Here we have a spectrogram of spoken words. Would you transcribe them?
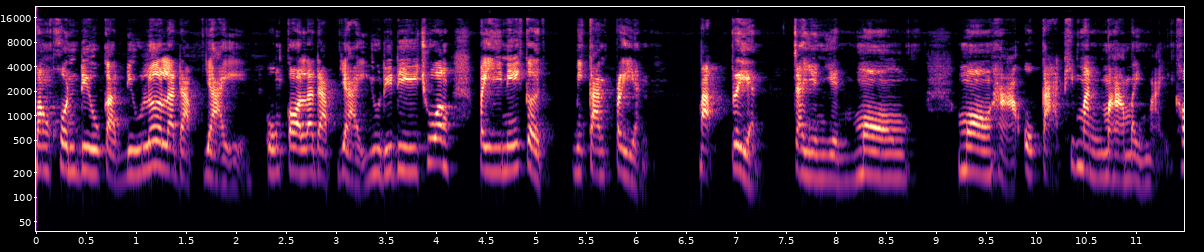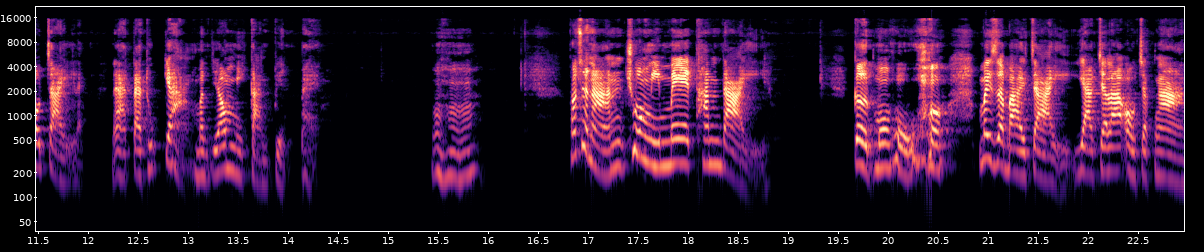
บางคนดิวกับดิวเลอร์ระดับใหญ่ องค์กรระดับใหญ่อยู่ดีๆ ช่วงปีนี้เกิดมีการเปลี่ยนปรับเปลี่ยนใจเย็นๆ มองมองหาโอกาสที่มันมาใหม่ ๆ เข้าใจแหละ นะแต่ทุกอย่างมันย่อมมีการเปลี่ยนแปลงอือหือเพราะฉะนั้นช่วงนี้เมธท่านใด เกิดโมโห ไม่สบายใจ อยากจะลาออกจากงาน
